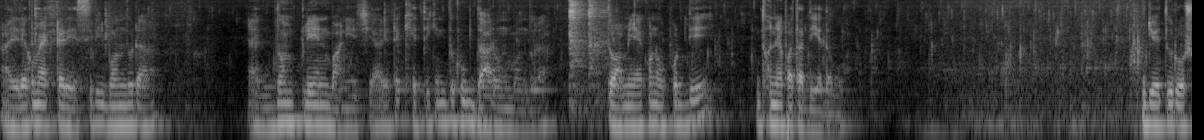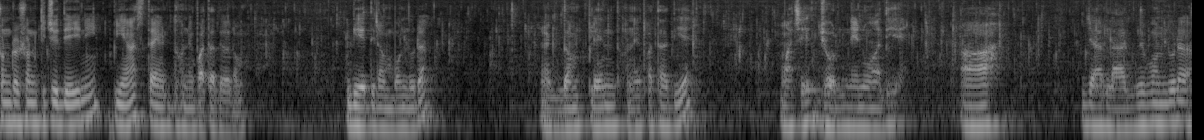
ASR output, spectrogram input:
আর এরকম একটা রেসিপি বন্ধুরা। একদম প্লেন বানিয়েছি আর এটা খেতে কিন্তু খুব দারুণ বন্ধুরা। তো আমি এখন ওপর দিয়ে ধনে পাতা দিয়ে দেবো। যেহেতু রসুন টসুন কিছু দিইনি, পেঁয়াজ, তাই ধনে পাতা দিলাম। দিয়ে দিলাম বন্ধুরা, একদম প্লেন ধনে পাতা দিয়ে মাছের ঝোল নেনুয়া দিয়ে। আহ, যা লাগবে বন্ধুরা।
